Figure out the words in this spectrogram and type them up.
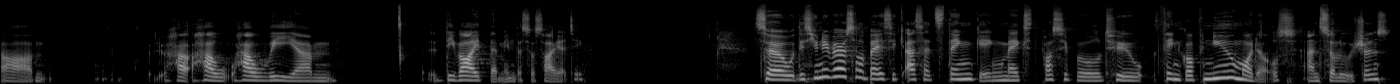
um, how, how, how we um, divide them in the society. So this universal basic assets thinking makes it possible to think of new models and solutions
